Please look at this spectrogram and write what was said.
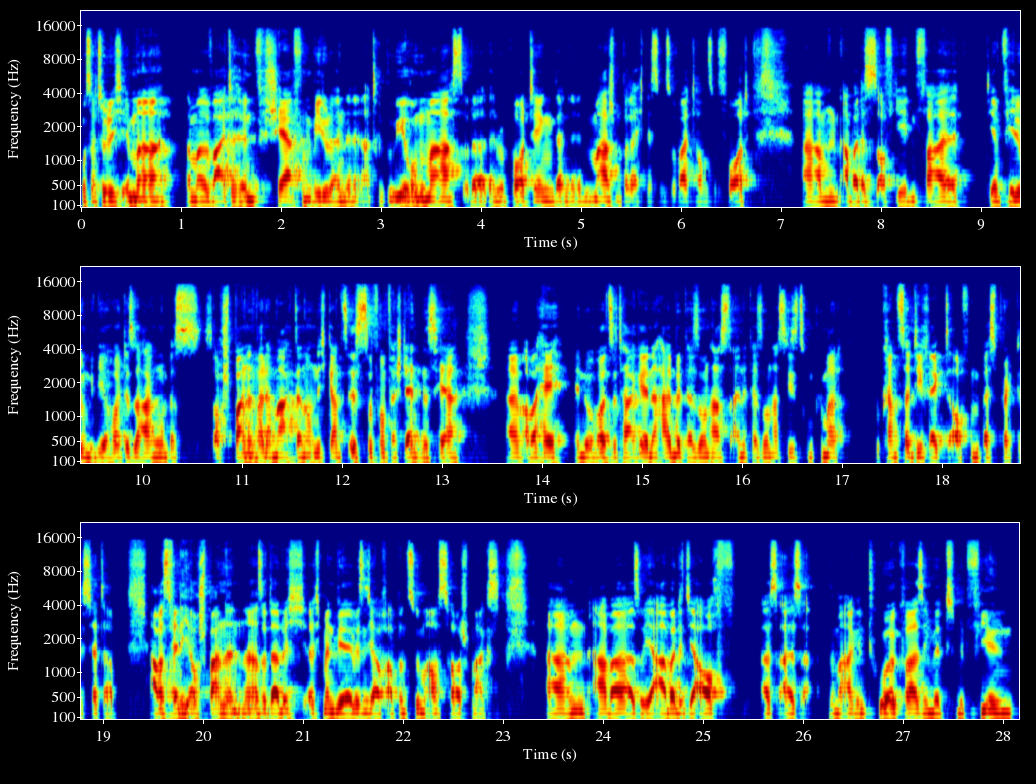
muss natürlich immer mal, weiterhin schärfen, wie du deine Attribuierung machst oder dein Reporting, deine Margen berechnest und so weiter und so fort. Ähm, aber das ist auf jeden Fall die Empfehlung, die wir heute sagen. Und das ist auch spannend, weil der Markt da noch nicht ganz ist, so vom Verständnis her. Ähm, aber hey, wenn du heutzutage eine halbe Person hast, eine Person hast, die sich darum kümmert, du kannst da direkt auf ein Best Practice Setup. Aber es fände ich auch spannend. Ne? Also dadurch, ich meine, wir, wir sind ja auch ab und zu im Austausch, Max. Ähm, aber so ihr arbeitet ja auch als, als Agentur quasi mit, mit vielen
